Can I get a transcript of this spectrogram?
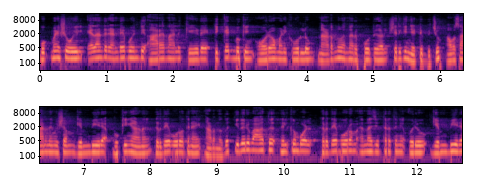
ബുക്ക് മൈ ഷോയിൽ ഏതാണ്ട് രണ്ടേ പോയിന്റ് ആറ് നാല് കെയുടെ ടിക്കറ്റ് ബുക്കിംഗ് ഓരോ മണിക്കൂറിലും നടന്നു എന്ന റിപ്പോർട്ടുകൾ ശരിക്കും ഞെട്ടിപ്പിച്ചു. അവസാന നിമിഷം ഗംഭീര ബുക്കിംഗ് ആണ് ഹൃദയപൂർവത്തിനായി നടന്നത്. ഇതൊരു ഭാഗത്ത് നിൽക്കുമ്പോൾ ഹൃദയപൂർവം എന്ന ചിത്രത്തിന് ഒരു ഗംഭീര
